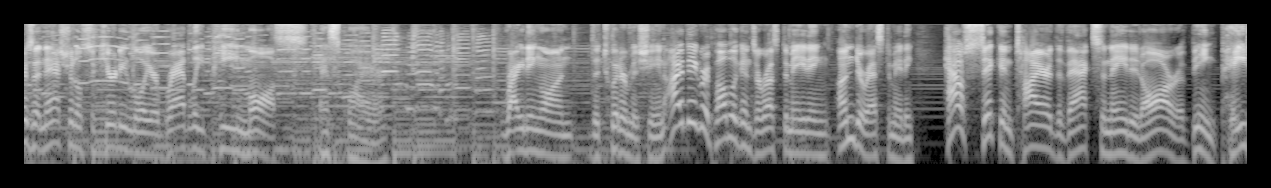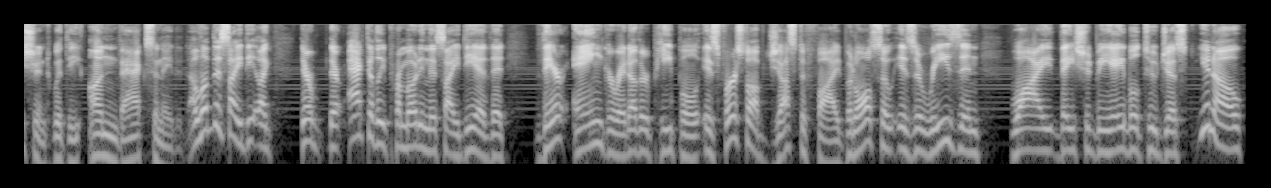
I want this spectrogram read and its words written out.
Here's a national security lawyer, Bradley P. Moss, Esquire, writing on the Twitter machine. I think Republicans are estimating, underestimating how sick and tired the vaccinated are of being patient with the unvaccinated. I love this idea. Like they're they're actively promoting this idea that their anger at other people is first off justified, but also is a reason why they should be able to just, you know,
